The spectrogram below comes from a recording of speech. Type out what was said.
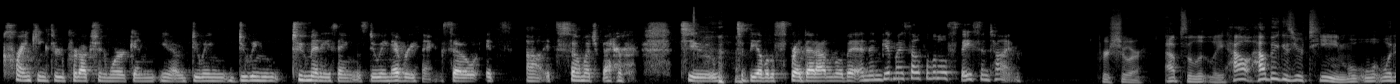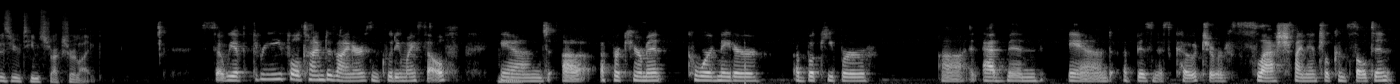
cranking through production work and you know doing doing too many things doing everything so it's uh, it's so much better to to be able to spread that out a little bit and then give myself a little space and time for sure Absolutely. How how big is your team? What is your team structure like? So we have three full time designers, including myself, mm-hmm. and uh, a procurement coordinator, a bookkeeper, uh, an admin, and a business coach or slash financial consultant.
